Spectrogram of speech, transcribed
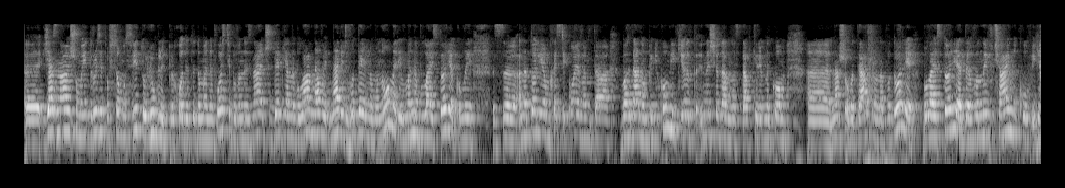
Е, я знаю, що мої друзі по всьому світу люблять приходити до мене в гості, бо вони знають, що де б я не була, навіть, в готельному номері. В мене була історія, коли з Анатолієм Хастікоєвим та Богданом Пенюком, який от нещодавно став керівником е, нашого театру на Подолі, була історія, де вони в чайнику. Я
